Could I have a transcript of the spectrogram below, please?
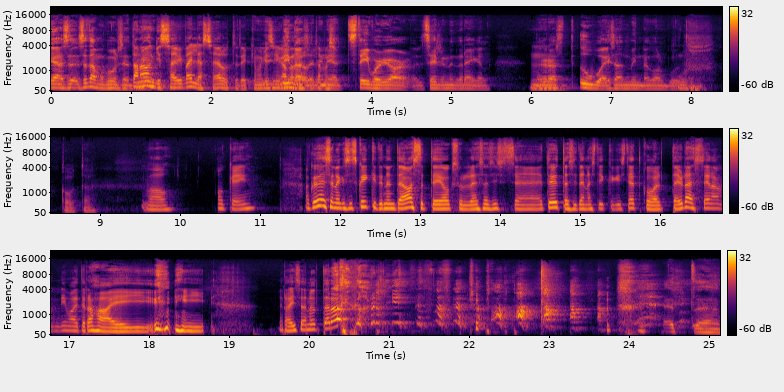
ja se- seda ma kuulsin. Tanangis sai väljas sai jalutada ikka, ma käisin iga päev oli nii, jalutamas. et stay where you are, see oli nende reegel mm.. nagu reaalselt õue ei saanud minna kolm kuud. kohutav. Vau, okei. aga ühesõnaga siis kõikide nende aastate jooksul sa siis eh, töötasid ennast ikkagist jätkuvalt üles, enam niimoodi raha ei, ei raisanud ära. et äh,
